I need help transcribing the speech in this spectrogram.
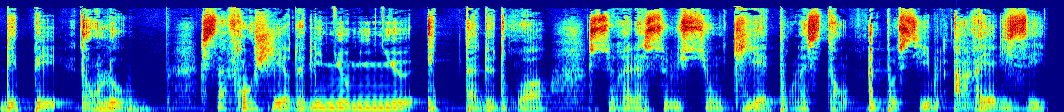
d'épée dans l'eau. S'affranchir de l'ignominieux état de droit serait la solution qui est pour l'instant impossible à réaliser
